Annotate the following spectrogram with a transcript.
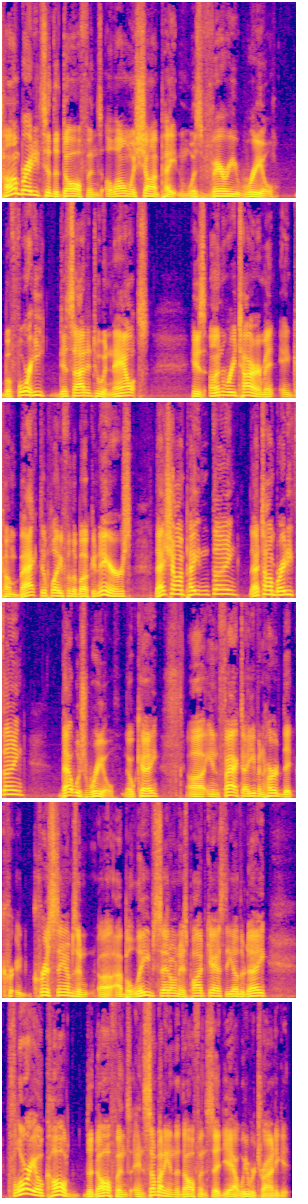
Tom Brady to the Dolphins, along with Sean Payton, was very real before he decided to announce his unretirement and come back to play for the Buccaneers, that Sean Payton thing, that Tom Brady thing, that was real. Okay. Uh, in fact, I even heard that Chris Simms and uh, I believe said on his podcast the other day, Florio called the Dolphins, and somebody in the Dolphins said, "Yeah, we were trying to get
